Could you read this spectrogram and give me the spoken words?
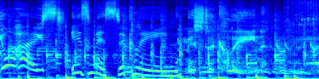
your host is Mr. Clean. Mr. Clean.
